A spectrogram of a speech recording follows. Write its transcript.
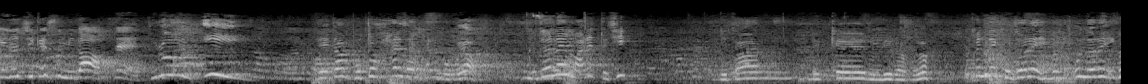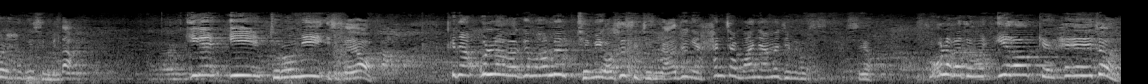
가위를 치겠습니다. 네, 들어온 이. 네, 일단 보통 한 사람 하는 거고요. 그 전에 말했듯이 일단 이렇게 돌리라고요. 근데 그 전에 이번 오늘은 이걸 하고 있습니다. 이게 이 드론이 있어요. 그냥 올라가기만 하면 재미가 수 있지. 나중에 한참 많이 하면 재미가 있어요. 올라가다 보면 이렇게 회전,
